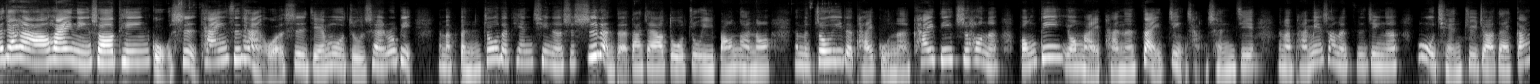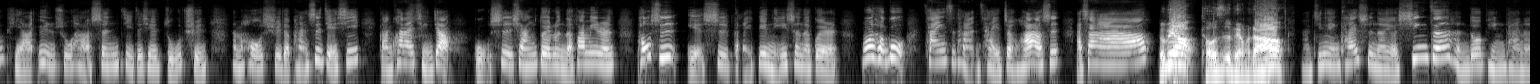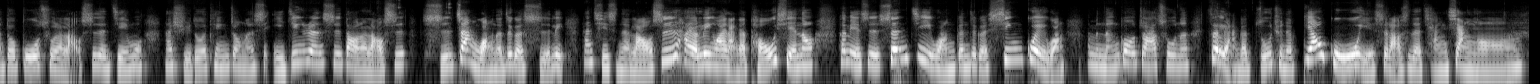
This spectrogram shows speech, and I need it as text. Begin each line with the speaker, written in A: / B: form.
A: 大家好，欢迎您收听股市蔡因斯坦，我是节目主持人 Ruby。那么本周的天气呢是湿冷的，大家要多注意保暖哦。那么周一的台股呢开低之后呢，逢低有买盘呢再进场承接。那么盘面上的资金呢，目前聚焦在钢铁啊、运输还有生技这些族群。那么后续的盘势解析，赶快来请教股市相对论的发明人，同时也是改变你一生的贵人——摩尔投顾蔡因斯坦蔡振华老师，晚上好。
B: Ruby 好，投资朋友们大家好。
A: 那今年开始呢，有新增很很多平台呢都播出了老师的节目。那许多听众呢是已经认识到了老师实战王的这个实力，但其实呢，老师还有另外两个头衔哦，分别是生计王跟这个新贵王。那么能够抓出呢这两个族群的标股，也是老师的强项哦。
